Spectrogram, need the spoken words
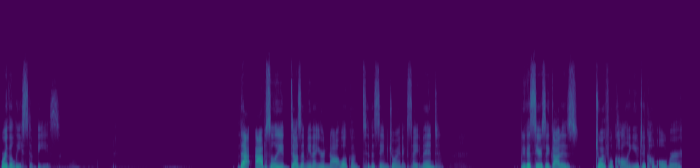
were the least of these. That absolutely doesn't mean that you're not welcome to the same joy and excitement. Because seriously, God is joyful calling you to come over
